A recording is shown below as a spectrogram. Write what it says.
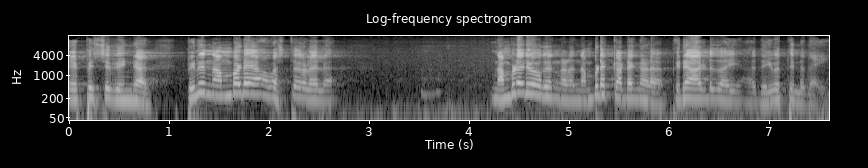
ഏൽപ്പിച്ച് കഴിഞ്ഞാൽ പിന്നെ നമ്മുടെ അവസ്ഥകളല്ല. നമ്മുടെ രോഗങ്ങൾ നമ്മുടെ കടങ്ങൾ പിന്നെ ആരുടേതായി? അത് ദൈവത്തിന്റെതായി.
